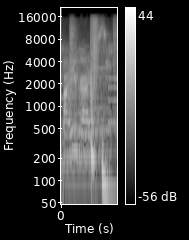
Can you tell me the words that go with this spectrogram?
Bye, you guys.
